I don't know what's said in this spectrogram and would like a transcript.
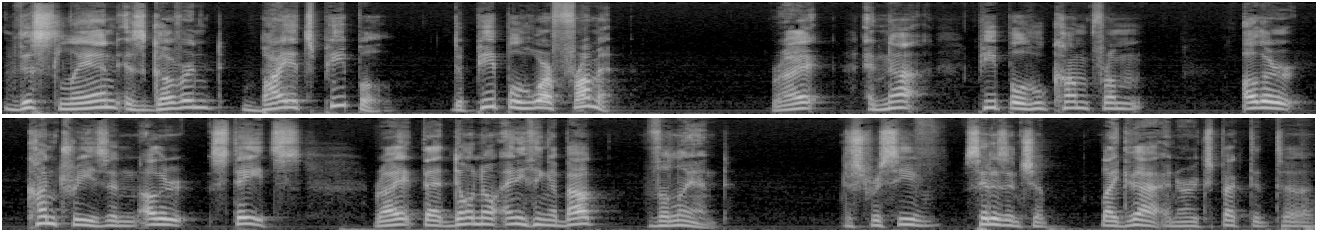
this land is governed by its people, the people who are from it. Right? And not people who come from other countries and other states, right, that don't know anything about the land. Just receive citizenship like that and are expected to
